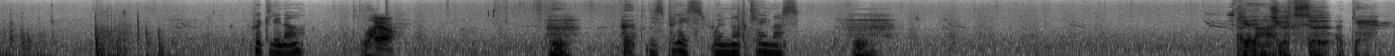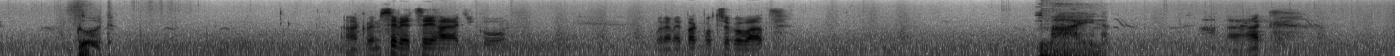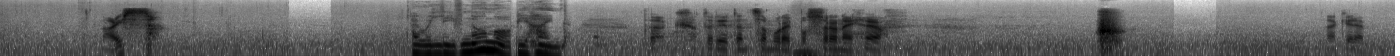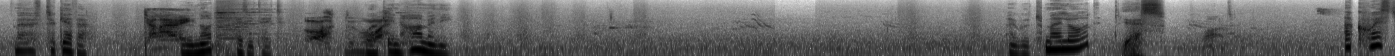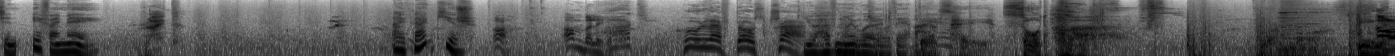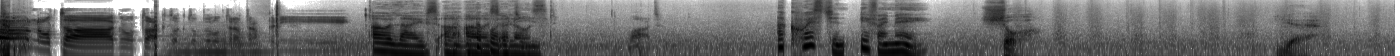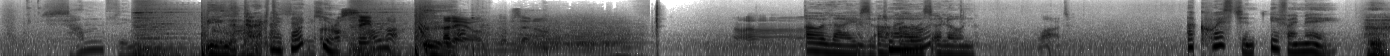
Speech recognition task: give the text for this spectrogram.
Quickly now. What? Jo. This place will not claim us. Hmm. Genjutsu. Again. Good. Tak vem si věci, Hayatíku. Budeme pak potřebovat. Mine. Tak. Nice. I will leave no more behind. Tak, a tady je ten samuraj posraný, jo. Tak jdem. Move together. Do Dělej! not hesitate. Oh, ty vole. Work in harmony. I will. Tr- My lord, Yes. What? A question, if I may. Right. I thank you. Ah, unbelievable. What? Who left those tracks? You have my word. Their Their eyes. pay. Sword. Ah! Being No, attacked. no tak, uh, no tak, tak to bylo teda trapný. Our lives are ours alone. What? A question, if I may. Sure. Yeah. Something. Being attacked. I thank you. Prosím. Hm. Tady jo, dobře no. A- Our lives are ours alone. What? A question, if I may. Hm.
